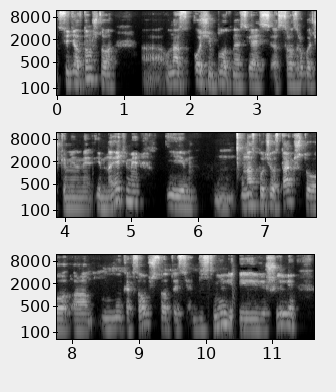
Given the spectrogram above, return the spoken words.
Все дело в том, что у нас очень плотная связь с разработчиками именно этими, и у нас получилось так, что а, мы как сообщество то есть, объяснили и решили а,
